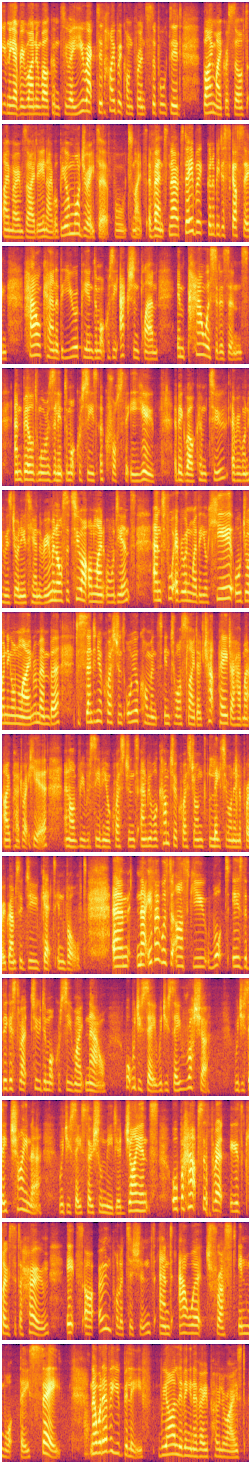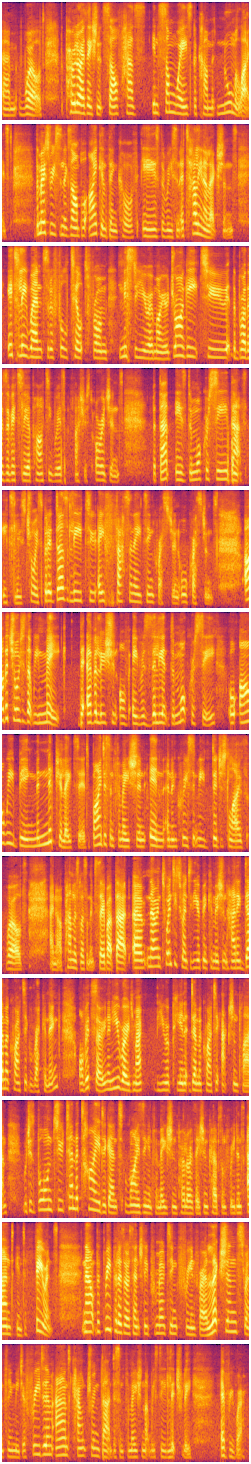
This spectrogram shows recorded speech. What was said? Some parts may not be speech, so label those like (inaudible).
evening, everyone, and welcome to a Euractiv hybrid conference supported by Microsoft. I'm Mariam Zaidi, and I will be your moderator for tonight's event. Now, today we're going to be discussing how can the European Democracy Action Plan empower citizens and build more resilient democracies across the EU. A big welcome to everyone who is joining us here in the room and also to our online audience. And for everyone, whether you're here or joining online, remember to send in your questions or your comments into our Slido chat page. I have my iPad right here and I'll be receiving your questions and we will come to your questions later on in the program, so do get involved. Um, now, if I was to ask you what is the biggest threat to democracy right now, what would you say? Would you say Russia? Would you say China? Would you say social media giants? Or perhaps the threat is closer to home. It's our own politicians and our trust in what they say. Now, whatever you believe, we are living in a very polarized um, world. The polarization itself has, in some ways, become normalized. The most recent example I can think of is the recent Italian elections. Italy went sort of full tilt from Mr. Euro Mario Draghi to the Brothers of Italy, a party with fascist origins. But that is democracy, that's Italy's choice. But it does lead to a fascinating question or questions. Are the choices that we make the evolution of a resilient democracy, or are we being manipulated by disinformation in an increasingly digitalized world? I know our panelists have something to say about that. Um, now, in 2020, the European Commission had a democratic reckoning of its own, a new roadmap the European Democratic Action Plan, which is born to turn the tide against rising information, polarization, curbs on freedoms, and interference. Now, the three pillars are essentially promoting free and fair elections, strengthening media freedom, and countering that disinformation that we see literally everywhere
